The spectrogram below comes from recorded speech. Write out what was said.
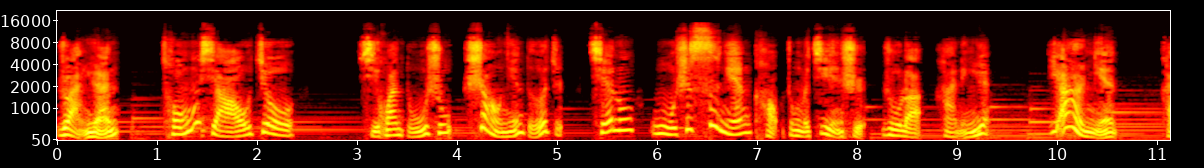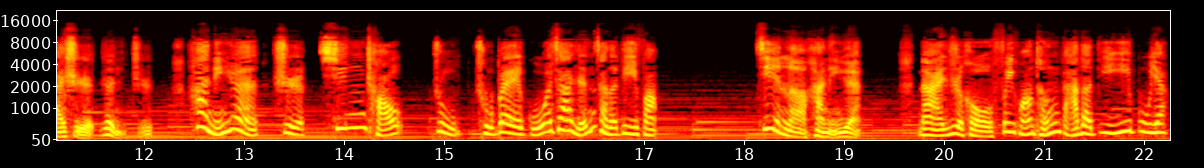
阮元从小就喜欢读书，少年得志。乾隆五十四年考中了进士，入了翰林院。第二年开始任职。翰林院是清朝储储备国家人才的地方。进了翰林院，乃日后飞黄腾达的第一步呀。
